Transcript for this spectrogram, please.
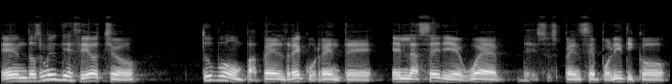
en 2018 tuvo un papel recurrente en la serie web de suspense político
